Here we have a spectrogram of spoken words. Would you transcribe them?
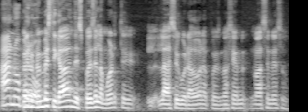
Ah, no, Pero, pero, no investigaban después de la muerte. La aseguradora, pues no hacían, no hacen eso.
